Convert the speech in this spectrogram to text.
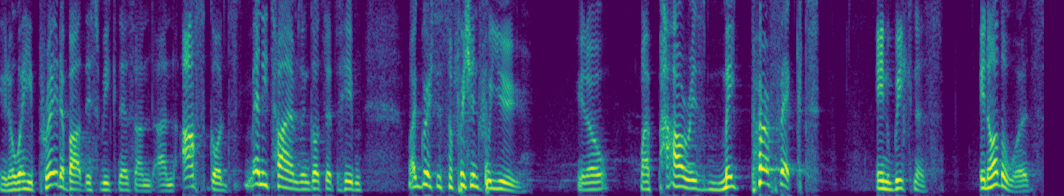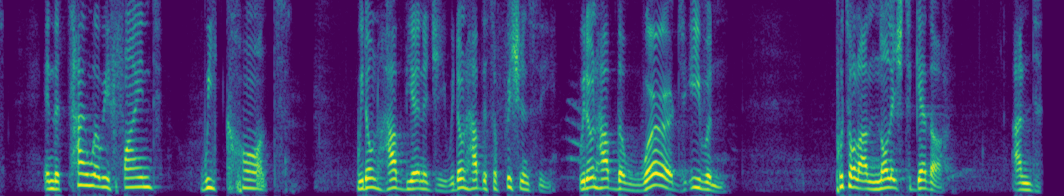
you know, where he prayed about this weakness and, and asked God many times, and God said to him, My grace is sufficient for you. You know, my power is made perfect in weakness. In other words, in the time where we find we can't, we don't have the energy, we don't have the sufficiency, we don't have the word even, put all our knowledge together and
